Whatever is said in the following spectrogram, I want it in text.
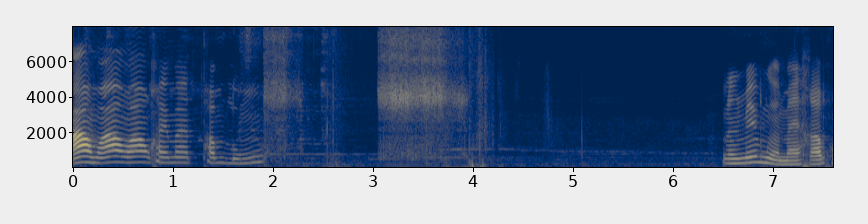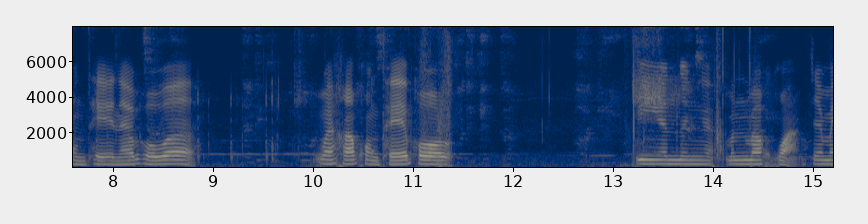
อ้าวอ้าวอ้าวใครมาทำหลุม มันไม่เหมือนไมครับของแทนะ เพราะว่าไว้ครับของแท้พออีกอันหนึ่งอะ มันมาขวางใช่ไหม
